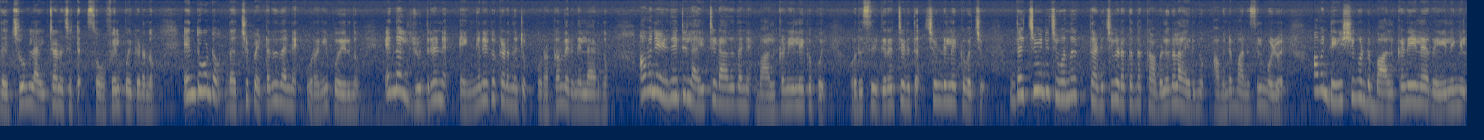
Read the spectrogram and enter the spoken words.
ദച്ചുവും ലൈറ്റ് അണച്ചിട്ട് സോഫയിൽ പോയി കിടന്നു. എന്തുകൊണ്ടോ ദച്ചു പെട്ടെന്ന് തന്നെ ഉറങ്ങിപ്പോയിരുന്നു. എന്നാൽ രുദ്രന് എങ്ങനെയൊക്കെ കിടന്നിട്ടും ഉറക്കം വരുന്നില്ലായിരുന്നു. അവൻ എഴുന്നേറ്റ് ലൈറ്റ് ഇടാതെ തന്നെ ബാൽക്കണിയിലേക്ക് പോയി. ഒരു സിഗരറ്റ് എടുത്ത് ചുണ്ടിലേക്ക് വെച്ചു. ദച്ചുവിന്റെ ചുവന്ന് തടിച്ചു കിടക്കുന്ന കവിളുകളായിരുന്നു അവന്റെ മനസ്സിൽ മുഴുവൻ. അവൻ ദേഷ്യം കൊണ്ട് ബാൽക്കണിയിലെ റെയിലിങ്ങിൽ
